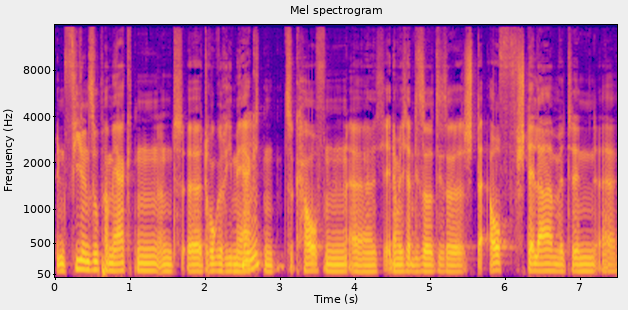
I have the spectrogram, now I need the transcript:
in vielen Supermärkten und äh, Drogeriemärkten mhm. zu kaufen. Äh, ich erinnere mich an diese, diese Aufsteller mit den äh,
